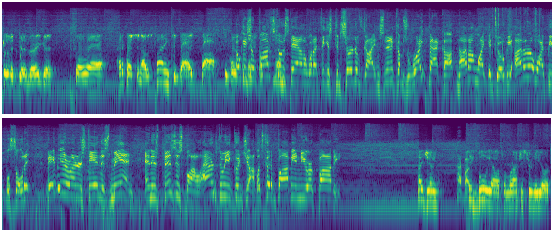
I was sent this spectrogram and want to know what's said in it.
Good, good, very good. So, uh, I had a question. I was planning to buy Box. To hold Okay, so Box goes down on what I think is conservative guidance, and then it comes right back up, not unlike Adobe. I don't know why people sold it. Maybe they don't understand this man and his business model. Aaron's doing a good job. Let's go to Bobby in New York. Bobby. Hi, Jim. Hi, Bobby. Big Booyah from Rochester, New York.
